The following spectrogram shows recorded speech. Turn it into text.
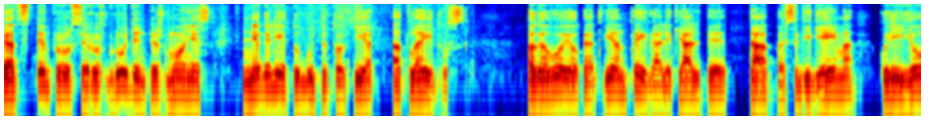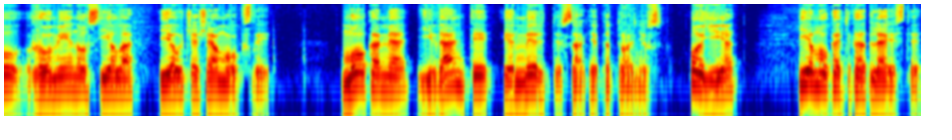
kad stiprus ir užgrūdinti žmonės negalėtų būti tokie atlaidus. Pagalvojo, kad vien tai gali kelti tą pasidygėjimą, kurį jo romėno siela jaučia šią mokslai. Mokame gyventi ir mirti, sakė Petronius, o jie Jie moka tik atleisti,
